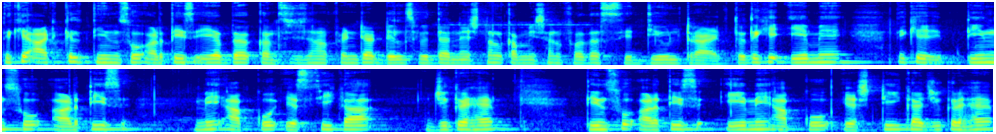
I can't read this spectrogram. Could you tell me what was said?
देखिए आर्टिकल तीन सौ अड़तीस A of the constitution of India deals with the national commission for the schedule tribe तो देखिए ए में, देखिए, तीन सौ अड़तीस में आपको एस का ज़िक्र है, तीन सौ अड़तीस ए में आपको एसटी का ज़िक्र है,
